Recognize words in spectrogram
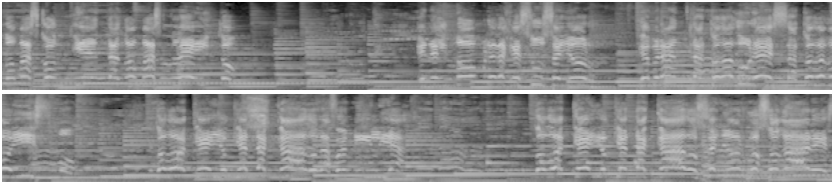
no más contienda, no más pleito. En el nombre de Jesús, Señor, quebranta toda dureza, todo egoísmo, todo aquello que ha atacado la familia, todo aquello que ha atacado, Señor, los hogares.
